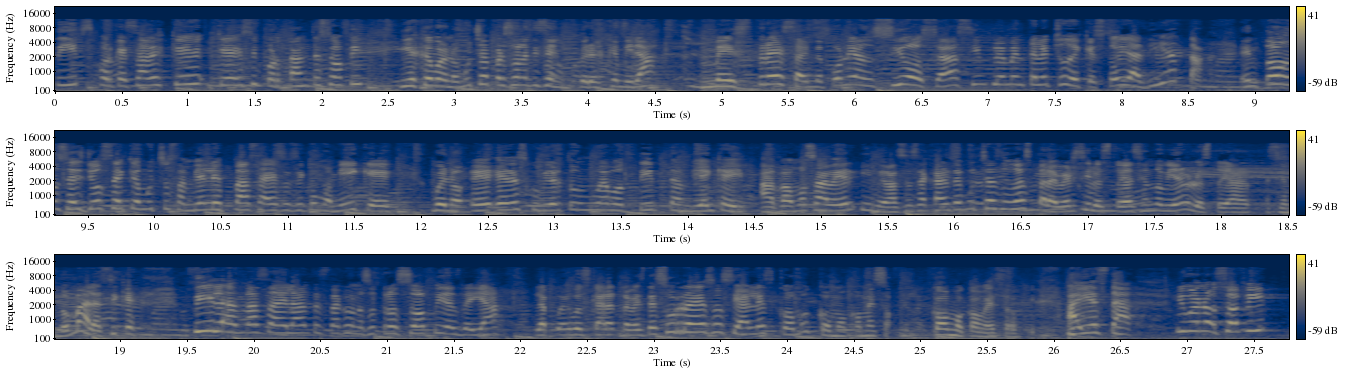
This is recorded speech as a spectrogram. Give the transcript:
tips porque ¿sabes qué, qué es importante, Sofi? Y es que, bueno, muchas personas dicen, pero es que mira, me estresa y me pone ansiosa simplemente el hecho de que estoy a dieta. Entonces, yo sé que a muchos también les pasa eso, así como a mí, que, bueno, he, he descubierto un nuevo tip también que ah, vamos a ver y me vas a sacar de muchas dudas para ver si lo estoy haciendo bien o lo estoy haciendo mal. Así que, pilas, más adelante está con nosotros Sofi, desde ya la puede buscar a través de sus redes sociales como Como Come Sofi. ¿Cómo come Sofi? Ahí está. Y bueno, Sofi,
